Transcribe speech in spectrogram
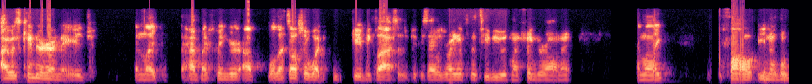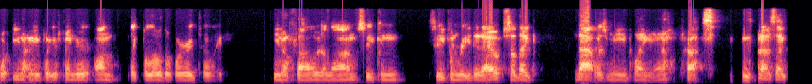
I was kindergarten age, and like had my finger up. Well, that's also what gave me glasses because I was right up to the TV with my finger on it, and like follow. You know the you know how you put your finger on like below the word to like you know follow it along so you can so you can read it out. So like that was me playing Animal Crossing when I was like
